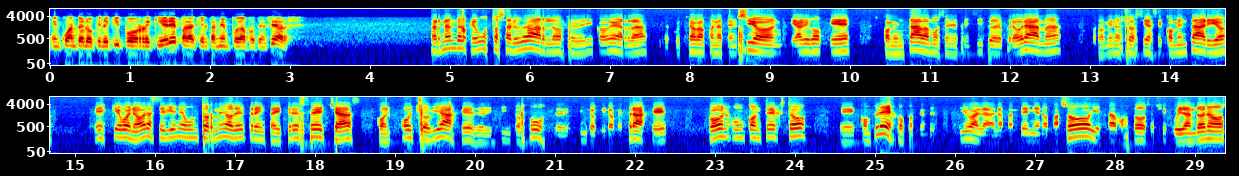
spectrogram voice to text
en cuanto a lo que el equipo requiere para que él también pueda potenciarse. Fernando, qué gusto saludarlo, Federico Guerra, te escuchaba con atención y algo que comentábamos en el principio del programa, por lo menos yo hacía ese comentario, es que bueno, ahora se viene un torneo de 33 fechas con 8 viajes de distintos fustes, de distinto kilometraje, con un contexto eh, complejo, porque en definitiva la, la pandemia no pasó y estamos todos allí cuidándonos.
